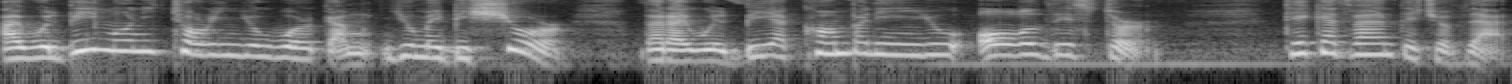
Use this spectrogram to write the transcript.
I will be monitoring your work, and you may be sure that I will be accompanying you all this term. Take advantage of that.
